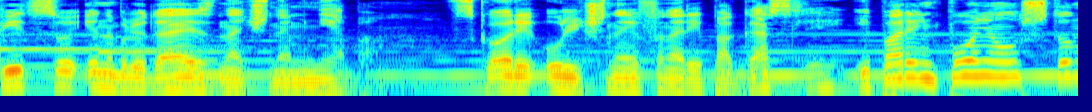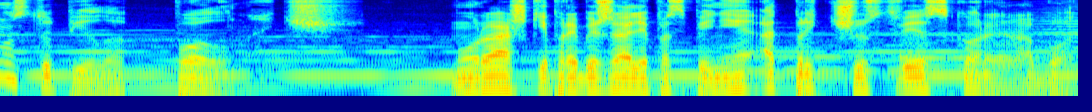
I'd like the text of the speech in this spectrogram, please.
пиццу и наблюдая за ночным небом. Вскоре уличные фонари погасли, и парень понял, что наступила полночь. Мурашки пробежали по спине от предчувствия скорой работы.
